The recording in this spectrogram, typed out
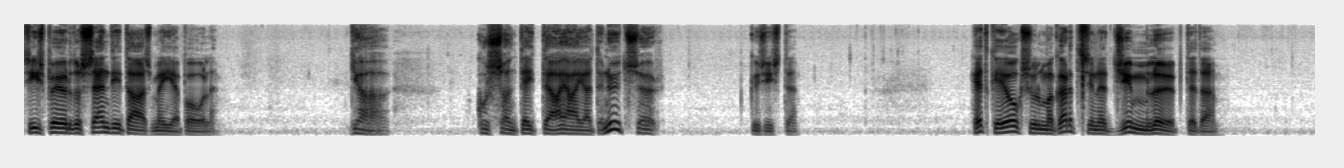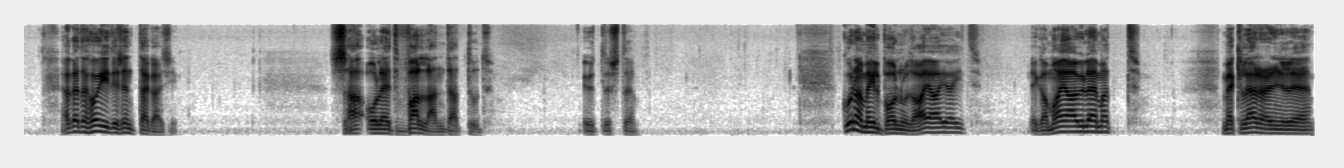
siis pöördus Sandy taas meie poole. ja kus on teite ajajad nüüd, söör? küsis ta. hetke jooksul ma kartsin, et Jim lööb teda. aga ta hoidis end tagasi. Sa oled vallandatud, ütles ta. kuna meil polnud ajajaid ega majaülemat, McLarenile,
